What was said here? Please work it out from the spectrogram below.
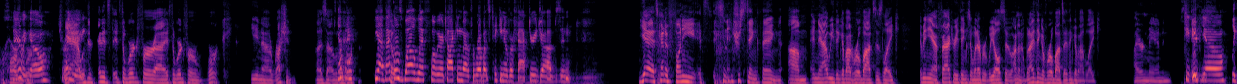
or hard there we work. go. Drudgery. Yeah, which is, and it's it's the word for uh, it's the word for work in uh, Russian as uh, Okay. robota. Yeah, that So- goes well with what we were talking about for robots taking over factory jobs and Yeah, it's kind of funny. It's it's an interesting thing. Um, and now we think about robots as like, I mean, yeah, factory things and whatever. We also, I don't know. When I think of robots, I think about like Iron Man and C3PO. like,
